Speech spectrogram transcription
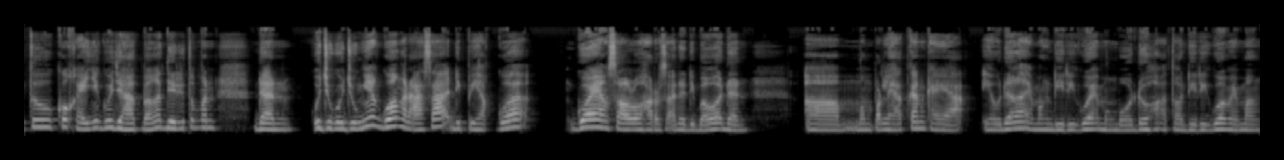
gitu. Kok kayaknya gue jahat banget jadi teman. Dan ujung-ujungnya gue ngerasa di pihak gue gue yang selalu harus ada di bawah dan um, memperlihatkan kayak ya udahlah emang diri gue emang bodoh atau diri gue memang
